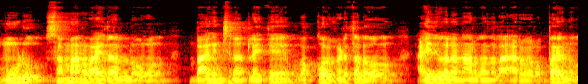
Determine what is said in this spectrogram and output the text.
మూడు సమాన వాయిదాల్లో భాగించినట్లయితే ఒక్కో విడతలో ఐదు వేల నాలుగు వందల అరవై రూపాయలు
